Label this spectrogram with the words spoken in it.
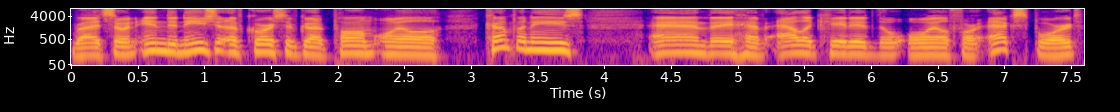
Right. So in Indonesia, of course, you've got palm oil companies and they have allocated the oil for export.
